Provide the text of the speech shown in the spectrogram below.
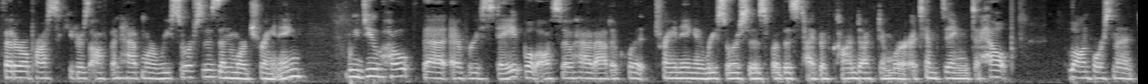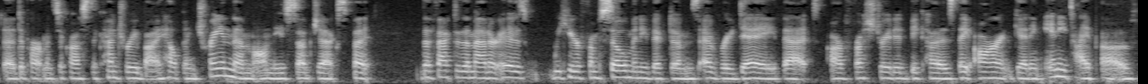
federal prosecutors often have more resources and more training we do hope that every state will also have adequate training and resources for this type of conduct, and we're attempting to help law enforcement uh, departments across the country by helping train them on these subjects. But the fact of the matter is, we hear from so many victims every day that are frustrated because they aren't getting any type of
